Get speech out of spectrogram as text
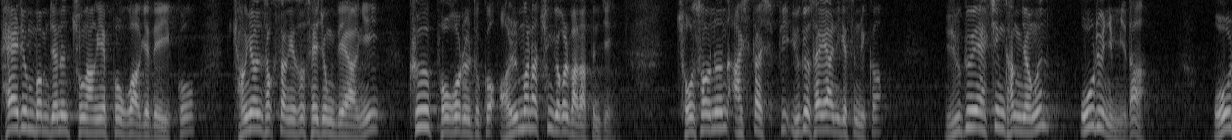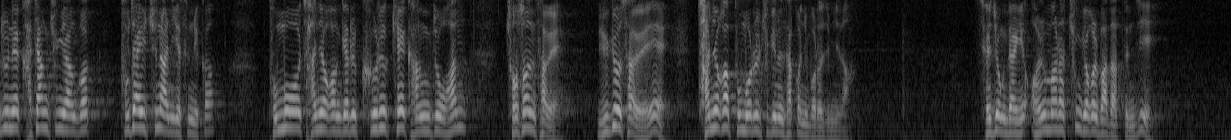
폐륜 범죄는 중앙에 보고하게 돼 있고 경연석상에서 세종대왕이 그 보고를 듣고 얼마나 충격을 받았든지 조선은 아시다시피 유교사회 아니겠습니까? 유교의 핵심 강령은 오륜입니다. 오륜의 가장 중요한 것 부자유ችን 아니겠습니까? 부모 자녀 관계를 그렇게 강조한 조선 사회, 유교 사회에 자녀가 부모를 죽이는 사건이 벌어집니다. 세종대왕이 얼마나 충격을 받았든지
